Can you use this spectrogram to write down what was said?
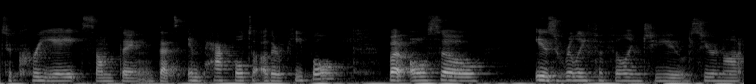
to create something that's impactful to other people, but also is really fulfilling to you. So you're not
